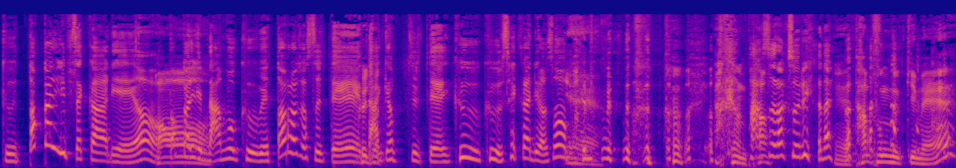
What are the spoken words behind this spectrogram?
그 떡갈잎 색깔이에요. 어. 떡갈잎 나무 그 왜 떨어졌을 때 그죠. 낙엽 질때 그그 그 색깔이어서 예. 밟으면 약간 바스락 소리가 나요. 예, 단풍 느낌의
